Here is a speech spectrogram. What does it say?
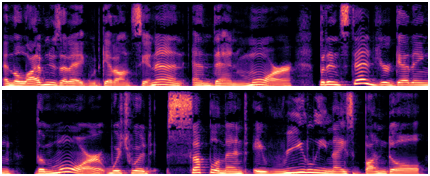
and the live news that I would get on CNN and then more. But instead, you're getting the more, which would supplement a really nice bundle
